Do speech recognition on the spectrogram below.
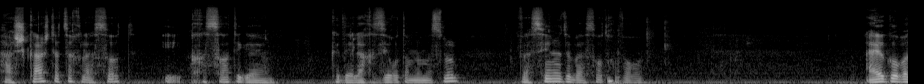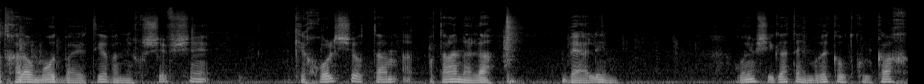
ההשקעה שאתה צריך לעשות היא חסרת היגיון. כדי להחזיר אותם למסלול, ועשינו את זה בעשרות חברות. האגו בהתחלה הוא מאוד בעייתי, אבל אני חושב שככל שאותה הנהלה, בעלים, רואים שהגעת עם רקורד כל כך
